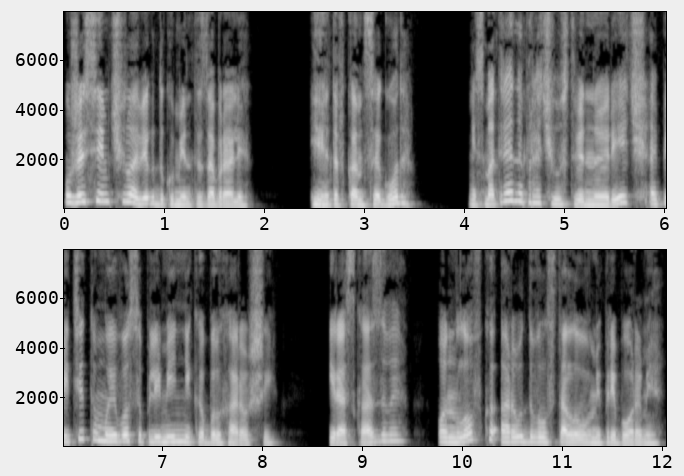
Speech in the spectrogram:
Уже семь человек документы забрали. И это в конце года. Несмотря на прочувственную речь, аппетит у моего соплеменника был хороший. И рассказывая, он ловко орудовал столовыми приборами.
